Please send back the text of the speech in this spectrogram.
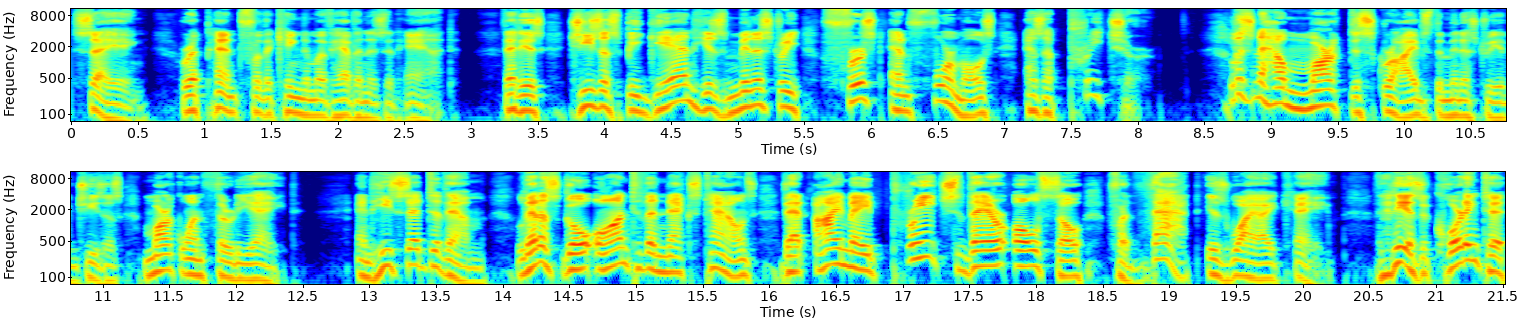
saying, Repent, for the kingdom of heaven is at hand. That is, Jesus began his ministry first and foremost as a preacher. Listen to how Mark describes the ministry of Jesus. Mark 138. And he said to them, Let us go on to the next towns, that I may preach there also, for that is why I came. That is, according to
